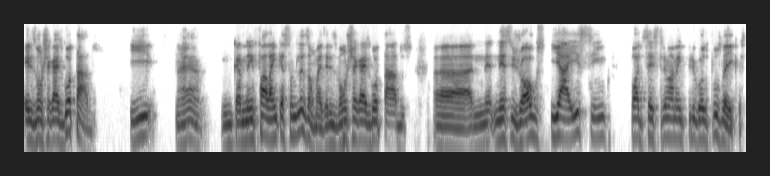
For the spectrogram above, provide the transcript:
eles vão chegar esgotados. E, né, não quero nem falar em questão de lesão, mas eles vão chegar esgotados uh, nesses jogos, e aí sim pode ser extremamente perigoso para os Lakers.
